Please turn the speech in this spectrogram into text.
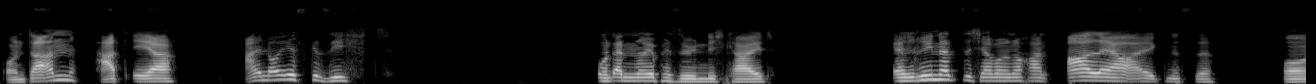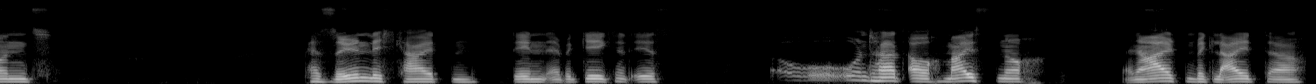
und dann hat er ein neues Gesicht und eine neue Persönlichkeit. Er erinnert sich aber noch an alle Ereignisse und Persönlichkeiten, denen er begegnet ist und hat auch meist noch seine alten Begleiter,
